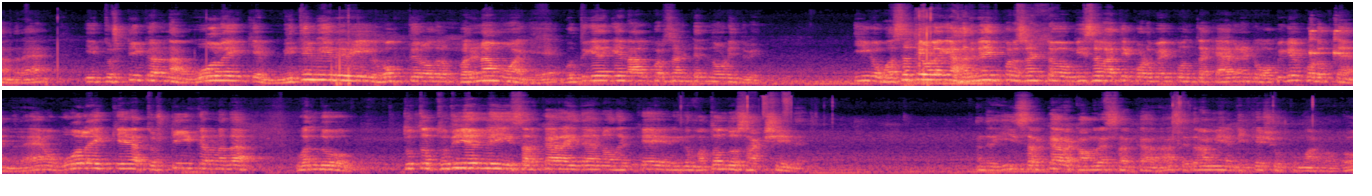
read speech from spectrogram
ಅಂದರೆ ಈ ತುಷ್ಟೀಕರಣ ಓಲೈಕೆ ಮಿತಿ ಮೀರಿ ಹೋಗ್ತಿರೋದ್ರ ಪರಿಣಾಮವಾಗಿ ಗುತ್ತಿಗೆಗೆ ನಾಲ್ಕು ಪರ್ಸೆಂಟ್ ನೋಡಿದ್ವಿ. ಈಗ ವಸತಿಯೊಳಗೆ ಹದಿನೈದು ಪರ್ಸೆಂಟ್ ಮೀಸಲಾತಿ ಕೊಡಬೇಕು ಅಂತ ಕ್ಯಾಬಿನೆಟ್ ಒಪ್ಪಿಗೆ ಕೊಡುತ್ತೆ ಅಂದ್ರೆ ಓಲೈಕೆಯ ತುಷ್ಟೀಕರಣದ ಒಂದು ತುತ್ತ ತುದಿಯಲ್ಲಿ ಈ ಸರ್ಕಾರ ಇದೆ ಅನ್ನೋದಕ್ಕೆ ಇದು ಮತ್ತೊಂದು ಸಾಕ್ಷಿ ಇದೆ. ಅಂದ್ರೆ ಈ ಸರ್ಕಾರ, ಕಾಂಗ್ರೆಸ್ ಸರ್ಕಾರ ಸಿದ್ದರಾಮಯ್ಯ ಡಿ ಕೆ ಶಿವಕುಮಾರ್ ಅವರು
